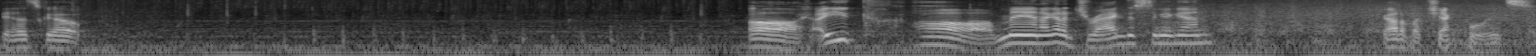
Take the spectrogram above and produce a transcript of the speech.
Yeah, let's go. Oh, are you... Oh, man, I gotta drag this thing again? Got about checkpoints.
